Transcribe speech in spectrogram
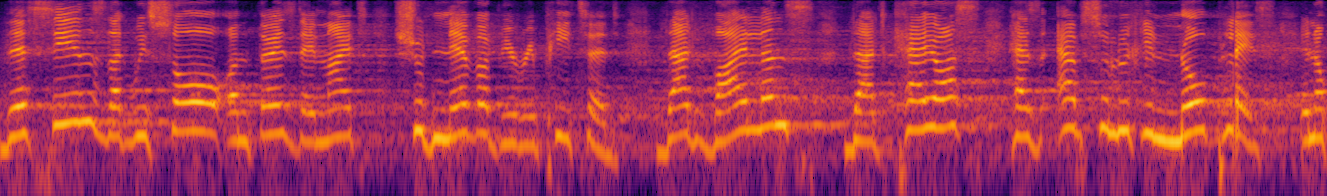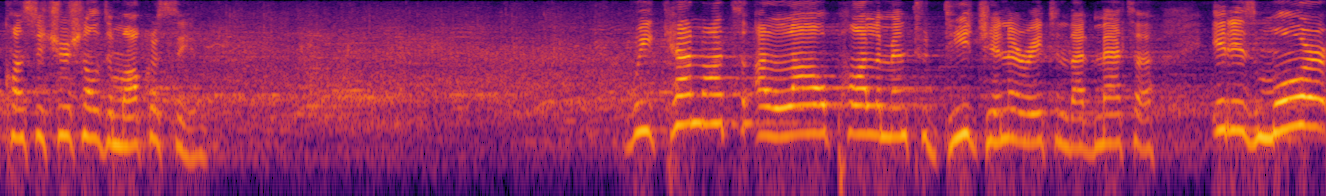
The scenes that we saw on Thursday night should never be repeated. That violence, that chaos has absolutely no place in a constitutional democracy. We cannot allow Parliament to degenerate in that matter. It is more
